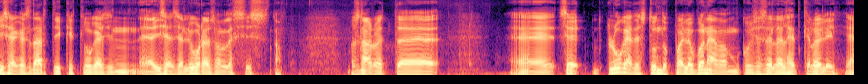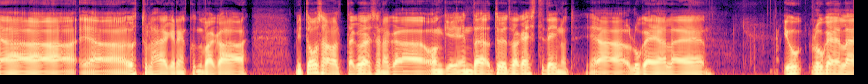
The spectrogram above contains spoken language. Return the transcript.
ise ka seda artiklit lugesin ja ise seal juures olles, siis noh, ma saan aru, et see lugedes tundub palju põnevam, kui see sellel hetkel oli ja, ja Õhtulehe ajakirjanikud väga äh, mitte osavalt, aga ühesõnaga ongi enda tööd väga hästi teinud ja lugejale ju lugejale,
